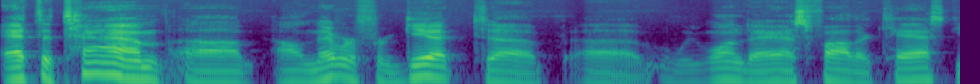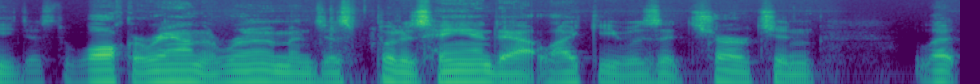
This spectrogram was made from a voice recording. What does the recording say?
at the time, uh, I'll never forget, uh, uh, we wanted to ask Father Caskey just to walk around the room and just put his hand out like he was at church and let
